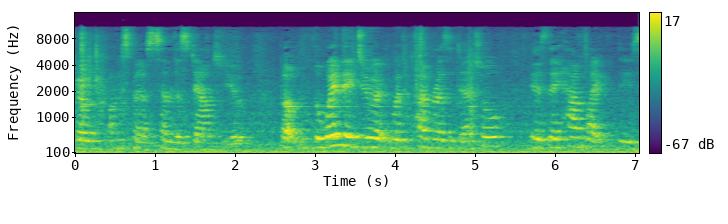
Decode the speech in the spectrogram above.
go, I'm just gonna send this down to you. But the way they do it with PUD residential is they have like these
